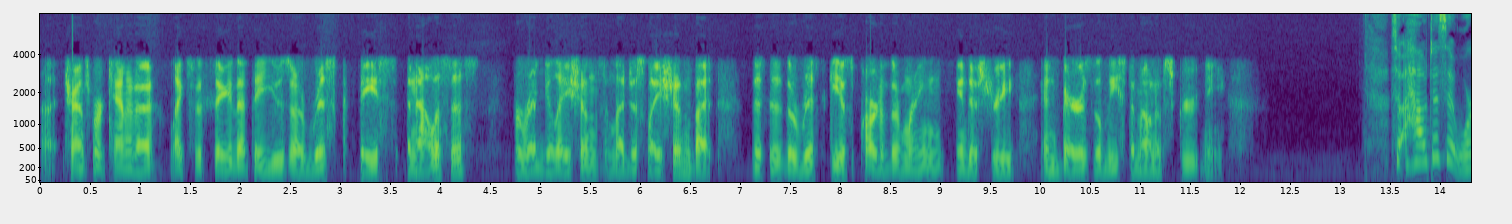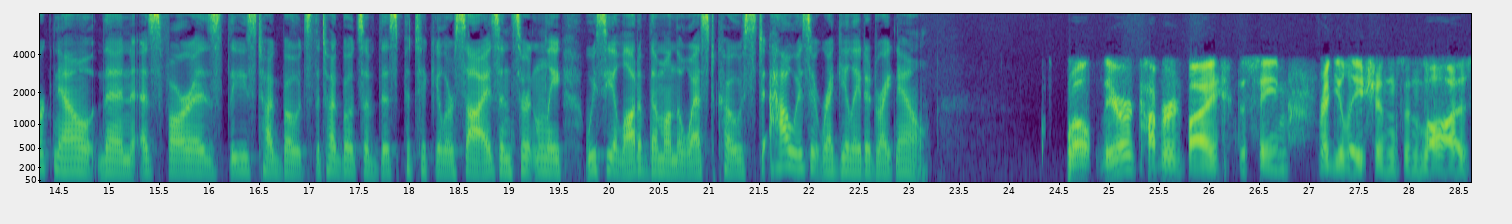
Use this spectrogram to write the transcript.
Uh, Transport Canada likes to say that they use a risk based analysis for regulations and legislation, but this is the riskiest part of the marine industry and bears the least amount of scrutiny. So, how does it work now then, as far as these tugboats, the tugboats of this particular size? And certainly we see a lot of them on the West Coast. How is it regulated right now? Well, they are covered by the same regulations and laws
